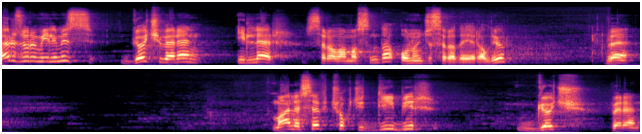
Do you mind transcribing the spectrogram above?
Erzurum ilimiz göç veren iller sıralamasında 10. sırada yer alıyor ve maalesef çok ciddi bir göç veren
